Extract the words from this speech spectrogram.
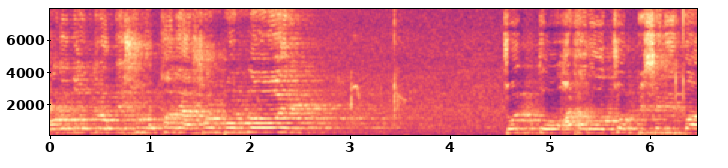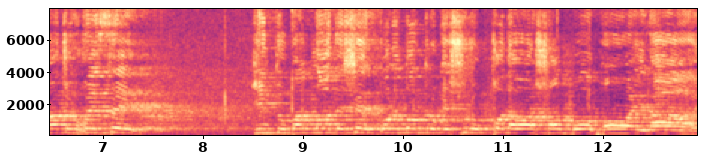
গণতন্ত্রকে সুরক্ষা দেওয়া সম্ভব নয়। চোদ্দ, আঠারো, চব্বিশে নির্বাচন হয়েছে, কিন্তু বাংলাদেশের গণতন্ত্রকে সুরক্ষা দেওয়া সম্ভব হয় নাই।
